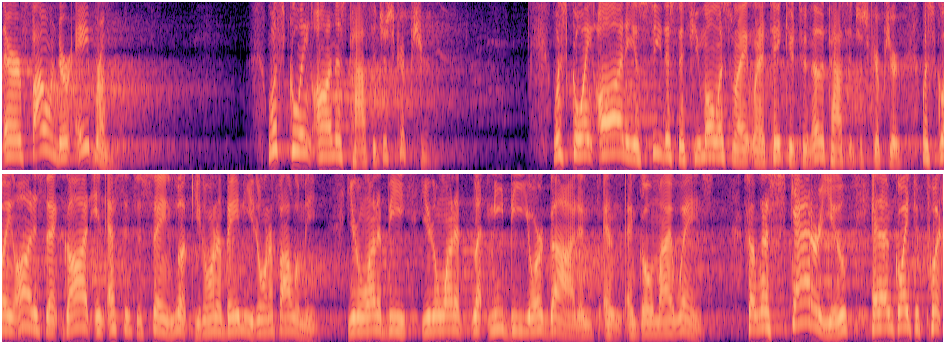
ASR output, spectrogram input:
their founder, Abram. What's going on in this passage of Scripture? What's going on, and you'll see this in a few moments when I, when I take you to another passage of scripture. What's going on is that God, in essence, is saying, Look, you don't want to obey me, you don't want to follow me. You don't want to be, you don't want to let me be your God and, and, and go my ways. So I'm going to scatter you, and I'm going to put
